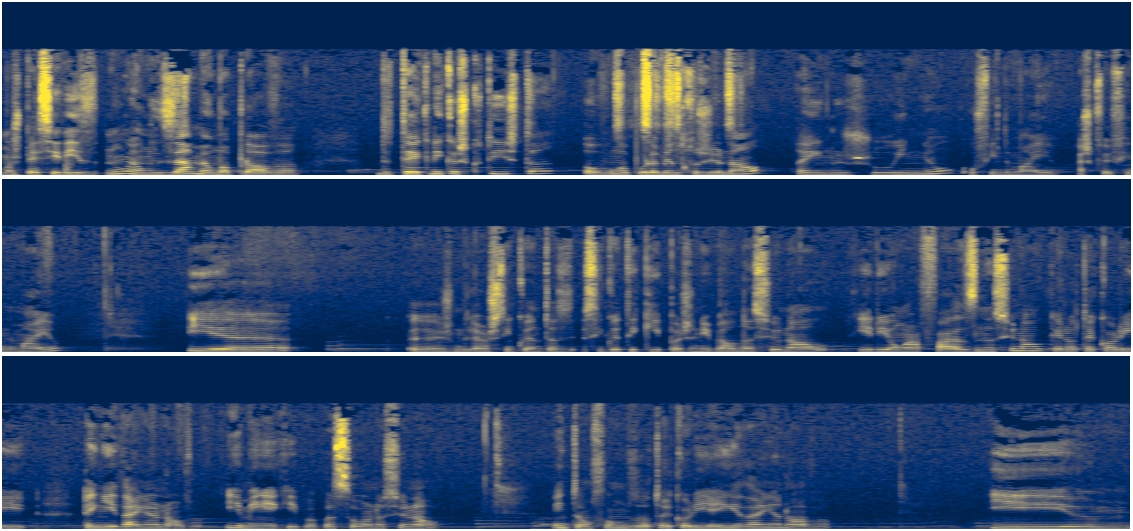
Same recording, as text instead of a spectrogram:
uma espécie de. Não é um exame, é uma prova de técnica escotista. Houve um apuramento regional em junho, ou fim de maio, acho que foi fim de maio. E uh, as melhores 50, 50 equipas a nível nacional iriam à fase nacional, que era o Tecori em Idanha Nova. E a minha equipa passou ao nacional. Então fomos ao Tecori em Idanha Nova. E hum,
